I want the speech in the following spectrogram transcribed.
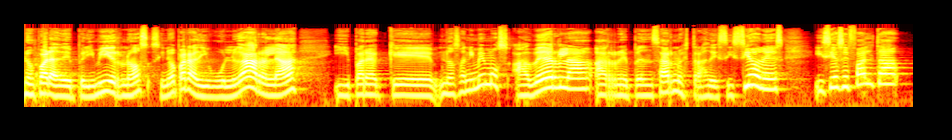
no para deprimirnos, sino para divulgarla y para que nos animemos a verla, a repensar nuestras decisiones. Y si hace falta,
